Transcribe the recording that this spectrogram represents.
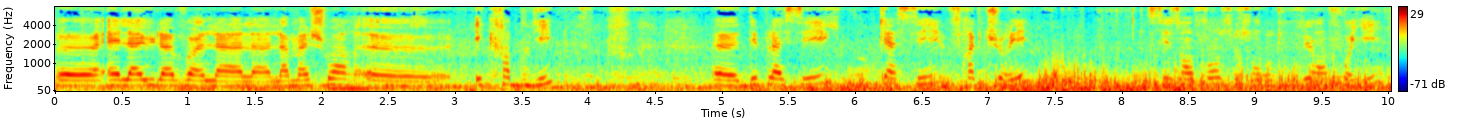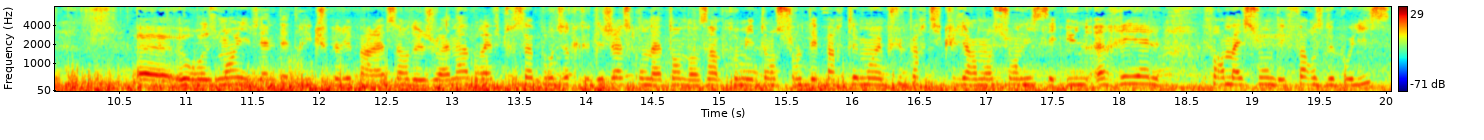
elle a eu la mâchoire écrabouillée, déplacée, cassée, fracturée. Ses enfants se sont retrouvés en foyer. Euh, heureusement, ils viennent d'être récupérés par la sœur de Johanna. Bref, tout ça pour dire que déjà, ce qu'on attend dans un premier temps sur le département et plus particulièrement sur Nice, c'est une réelle formation des forces de police.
